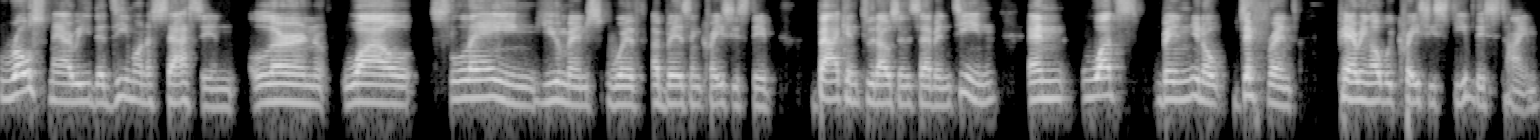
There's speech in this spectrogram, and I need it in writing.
Rosemary, the demon assassin, learn while slaying humans with Abyss and Crazy Steve back in 2017? And what's been, you know, different pairing up with Crazy Steve this time?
